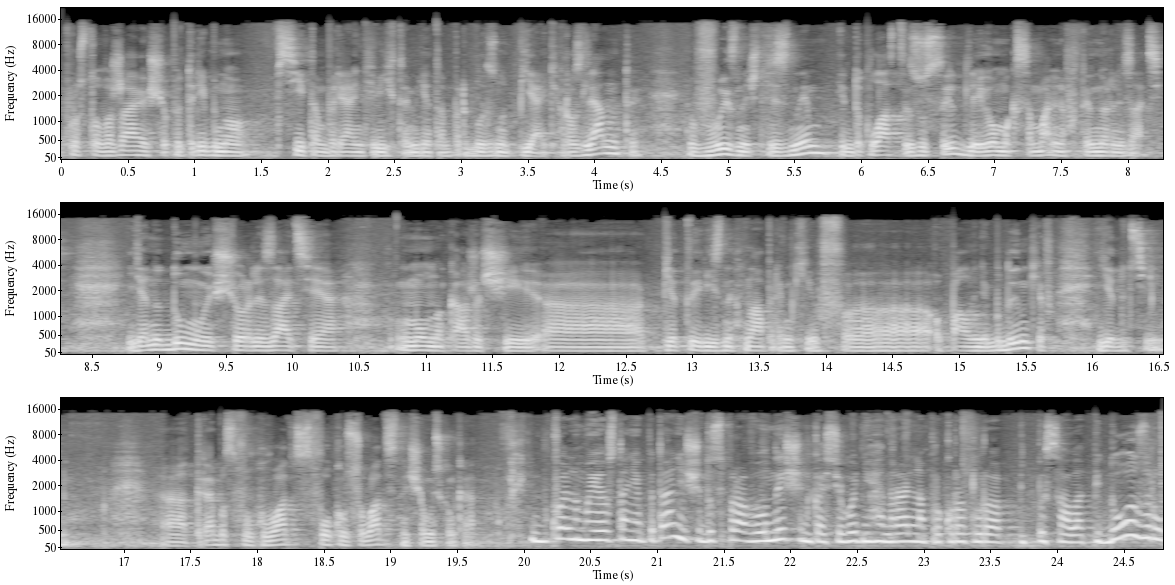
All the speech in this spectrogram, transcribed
просто вважаю, що потрібно всі там варіантів, їх там є там приблизно 5, розглянути, визначитись з ним і докласти зусиль для його максимально ефективної реалізації. Я не думаю, що реалізація, мовно кажучи, е, п'яти різних напрямків е, опалення будинків є доцільною. Е, Треба сфокусуватися на чомусь конкретному. Буквально моє останнє питання щодо справи Онищенка. Сьогодні Генеральна прокуратура підписала підозру,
